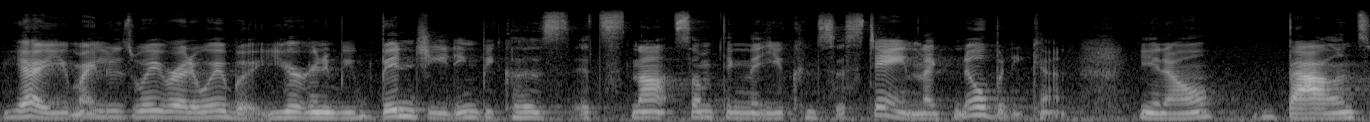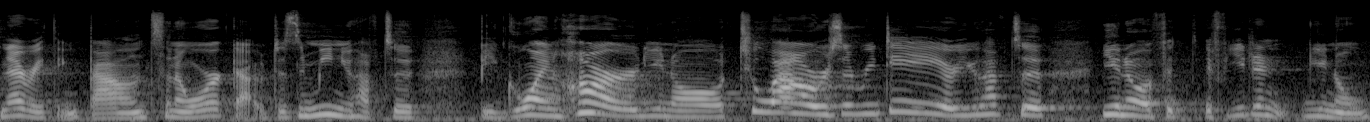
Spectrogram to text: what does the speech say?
yeah, you might lose weight right away, but you're going to be binge eating because it's not something that you can sustain. Like nobody can, you know, balance and everything. Balance in a workout doesn't mean you have to be going hard, you know, two hours every day, or you have to, you know, if it, if you didn't, you know,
